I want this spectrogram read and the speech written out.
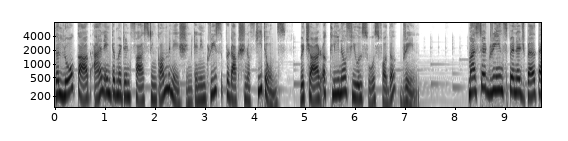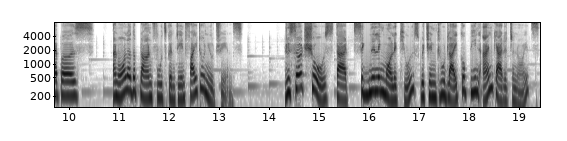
The low carb and intermittent fasting combination can increase the production of ketones, which are a cleaner fuel source for the brain. Mustard greens, spinach, bell peppers, and all other plant foods contain phytonutrients. Research shows that signaling molecules, which include lycopene and carotenoids,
